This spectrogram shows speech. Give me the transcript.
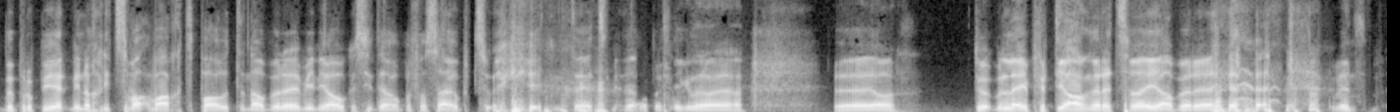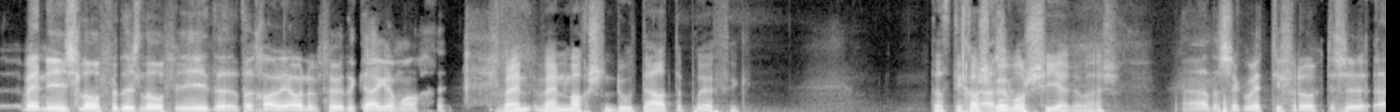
man probiert mich noch ein bisschen wach zu behalten, aber äh, meine Augen sind dann aber von selber zugegeben. Und es mich dann aber ein bisschen ja. Äh, ja. Tut mir leid für die anderen zwei, aber äh, wenn ich schlafe, dann schlafe ich ein. Da, kann ich auch nicht viel dagegen machen. Wann, wann machst denn du die Autoprüfung? Dass du dich kannst Ja, revanchieren, weißt Ja, das ist eine gute Frage. Das ist äh,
